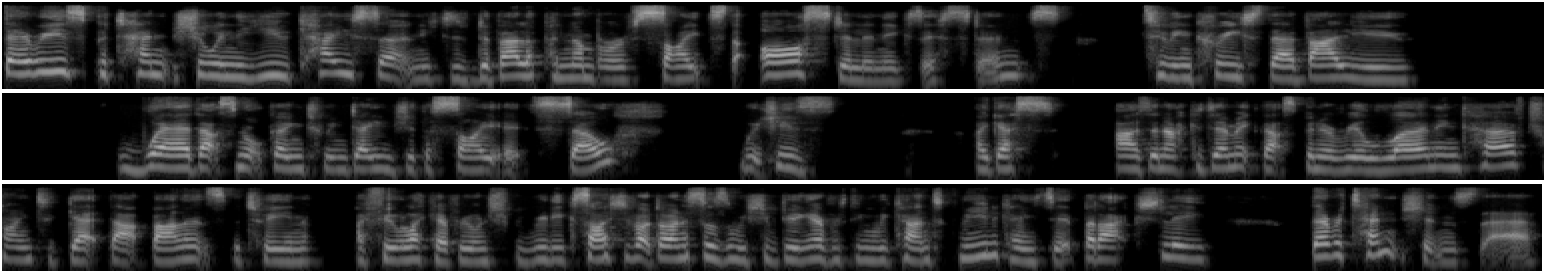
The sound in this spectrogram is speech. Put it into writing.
there is potential in the UK certainly to develop a number of sites that are still in existence to increase their value where that's not going to endanger the site itself, which is I guess as an academic, that's been a real learning curve, trying to get that balance between, I feel like everyone should be really excited about dinosaurs and we should be doing everything we can to communicate it, but actually there are tensions there.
